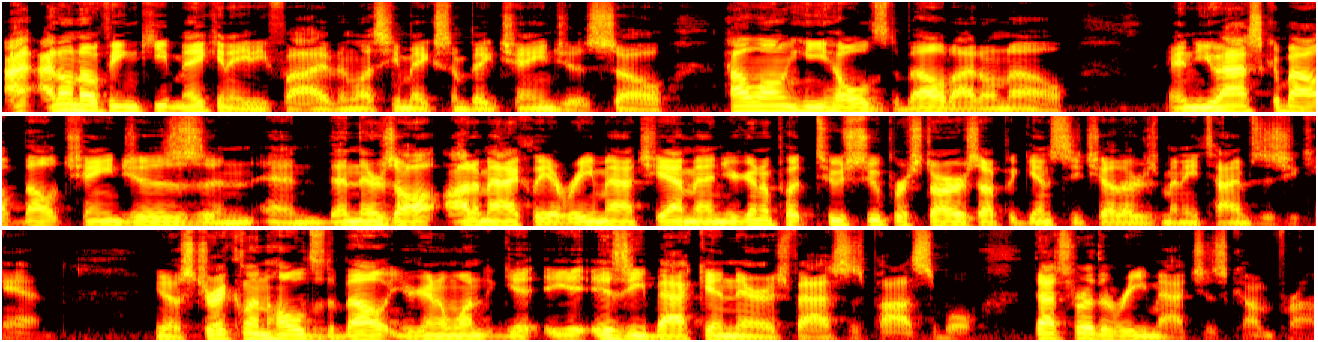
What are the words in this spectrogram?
I, I, don't know if he can keep making 85 unless he makes some big changes. So how long he holds the belt, I don't know. And you ask about belt changes, and and then there's automatically a rematch. Yeah, man, you're going to put two superstars up against each other as many times as you can. You know, Strickland holds the belt. You're going to want to get Izzy back in there as fast as possible. That's where the rematches come from.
